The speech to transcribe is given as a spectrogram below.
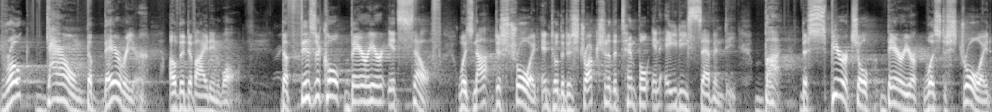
broke down the barrier of the dividing wall. The physical barrier itself was not destroyed until the destruction of the temple in AD 70, but the spiritual barrier was destroyed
